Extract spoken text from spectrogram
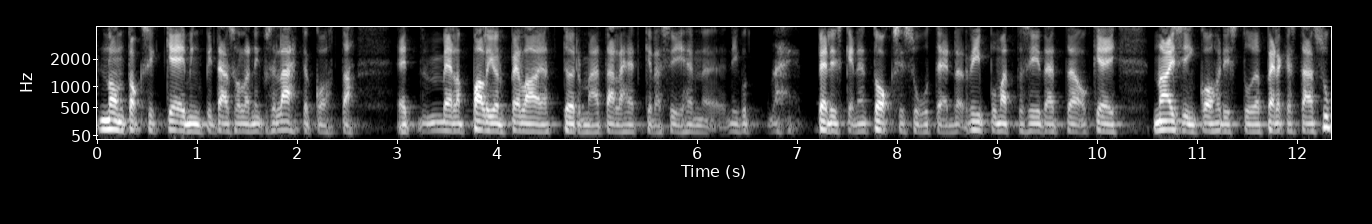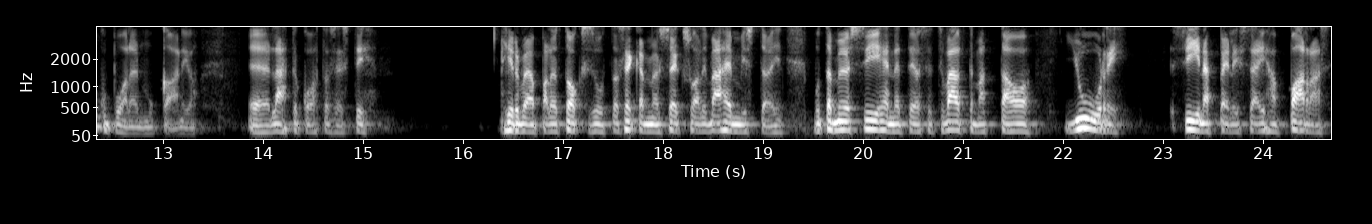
Non-toxic gaming pitäisi olla niinku se lähtökohta, että meillä paljon pelaajat törmää tällä hetkellä siihen niinku peliskenen toksisuuteen, riippumatta siitä, että okei, naisiin kohdistuu jo pelkästään sukupuolen mukaan jo lähtökohtaisesti hirveän paljon toksisuutta sekä myös seksuaalivähemmistöihin, mutta myös siihen, että jos et välttämättä ole juuri siinä pelissä ihan paras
